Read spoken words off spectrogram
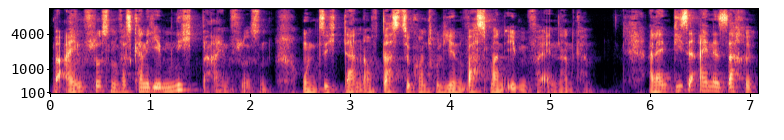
beeinflussen und was kann ich eben nicht beeinflussen und sich dann auf das zu kontrollieren, was man eben verändern kann. Allein diese eine Sache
